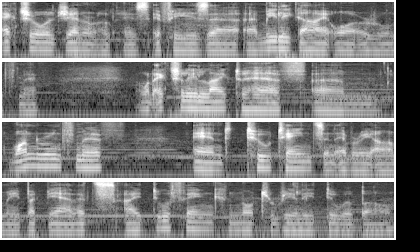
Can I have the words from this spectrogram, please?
actual general is, if he's a, a melee guy or a runesmith. I would actually like to have um, one runesmith and two taints in every army, but yeah, that's I do think not really doable.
